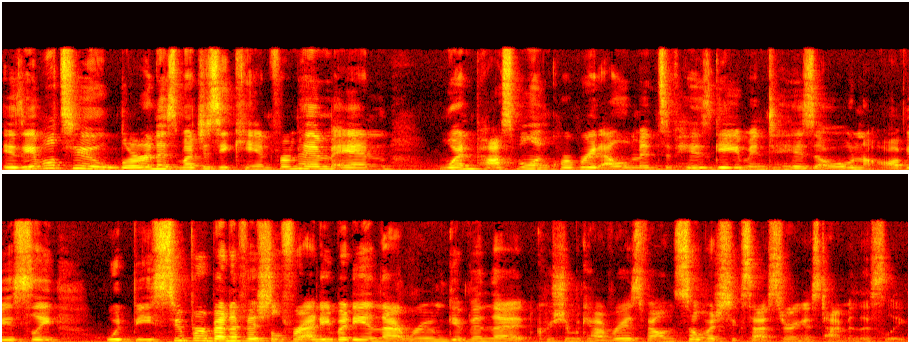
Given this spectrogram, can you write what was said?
is able to learn as much as he can from him and when possible incorporate elements of his game into his own. Obviously, would be super beneficial for anybody in that room, given that Christian McCaffrey has found so much success during his time in this league.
